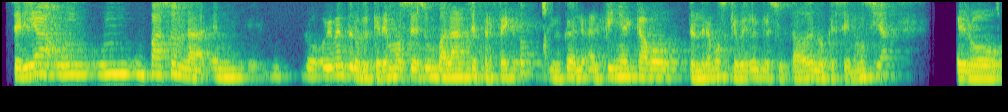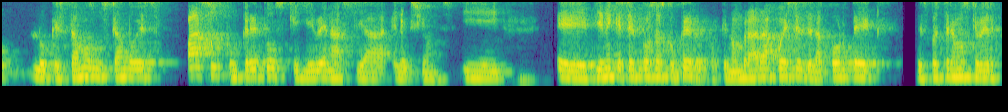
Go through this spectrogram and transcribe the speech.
Sería un, paso en la... obviamente lo que queremos es un balance perfecto. al fin y al cabo tendremos que ver el resultado de lo que se enuncia pero lo que estamos buscando es pasos concretos que lleven hacia elecciones y eh, tienen que ser cosas concretas, porque nombrar a jueces de la Corte, después tenemos que ver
